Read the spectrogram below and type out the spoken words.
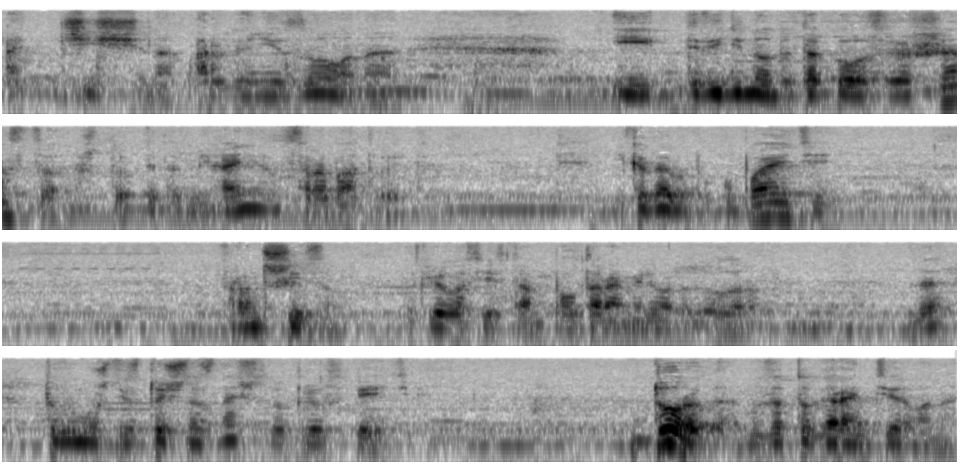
очищено, организовано и доведено до такого совершенства, что этот механизм срабатывает. Когда вы покупаете франшизу, если у вас есть там полтора миллиона долларов, да, то вы можете точно знать, что вы преуспеете. Дорого, но зато гарантированно.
